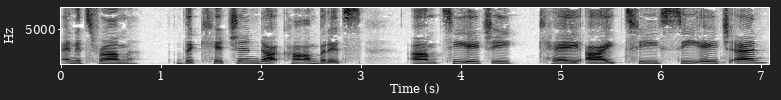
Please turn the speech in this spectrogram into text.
and it's from thekitchn.com, but it's um, T H E K I T C H N.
